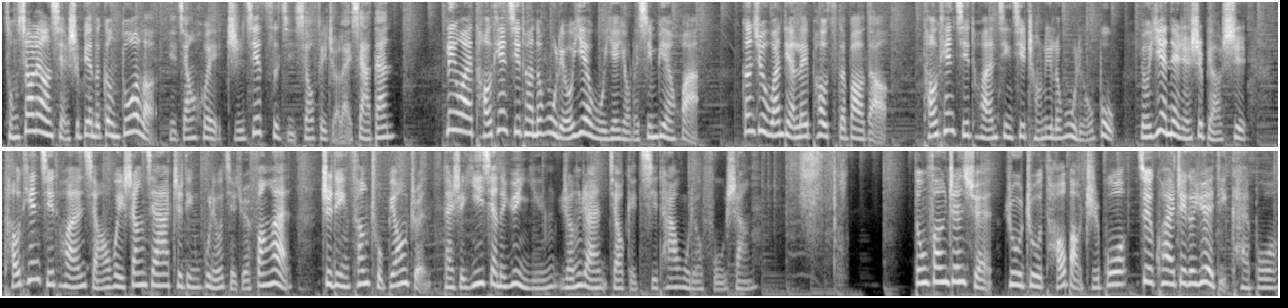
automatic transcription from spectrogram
总销量显示变得更多了，也将会直接刺激消费者来下单。另外，淘天集团的物流业务也有了新变化。根据晚点类 Post 的报道，淘天集团近期成立了物流部。有业内人士表示，淘天集团想要为商家制定物流解决方案，制定仓储标准，但是一线的运营仍然交给其他物流服务商。东方甄选入驻淘宝直播，最快这个月底开播。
